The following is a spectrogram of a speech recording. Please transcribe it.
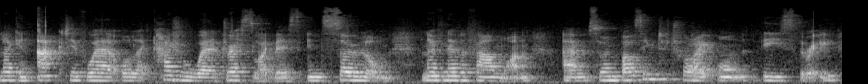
like an active wear or like casual wear dress like this in so long and I've never found one um, so I'm buzzing to try on these three.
